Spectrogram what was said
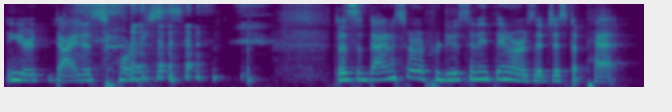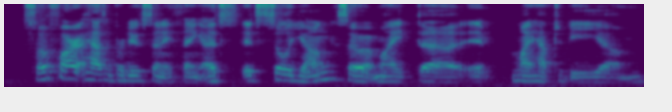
your dinosaurs. Does the dinosaur produce anything or is it just a pet? So far, it hasn't produced anything. It's it's still young, so it might uh, it might have to be um,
